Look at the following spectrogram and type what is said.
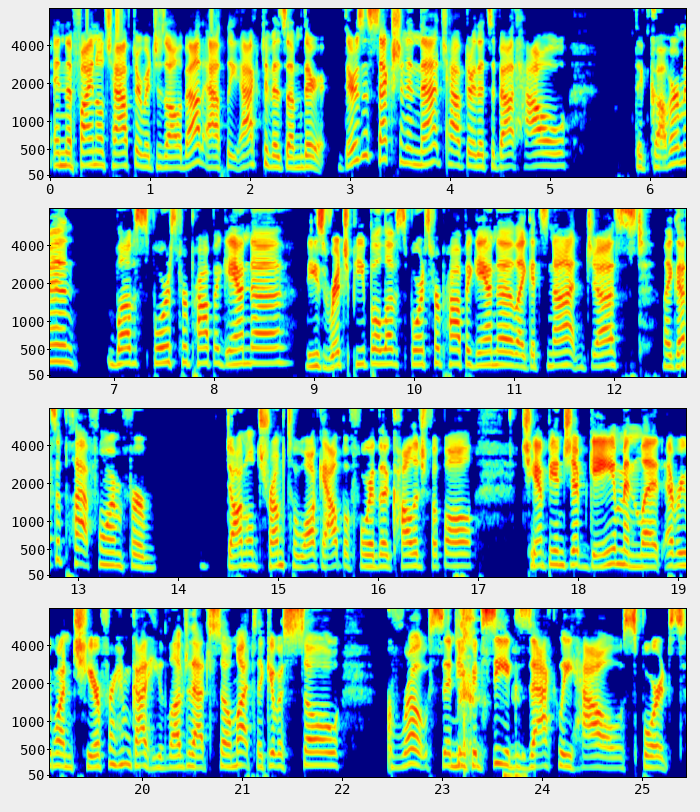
in the final chapter, which is all about athlete activism. There, there's a section in that chapter that's about how the government loves sports for propaganda. These rich people love sports for propaganda. Like it's not just like that's a platform for Donald Trump to walk out before the college football championship game and let everyone cheer for him. God, he loved that so much. Like it was so gross and you could see exactly how sports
